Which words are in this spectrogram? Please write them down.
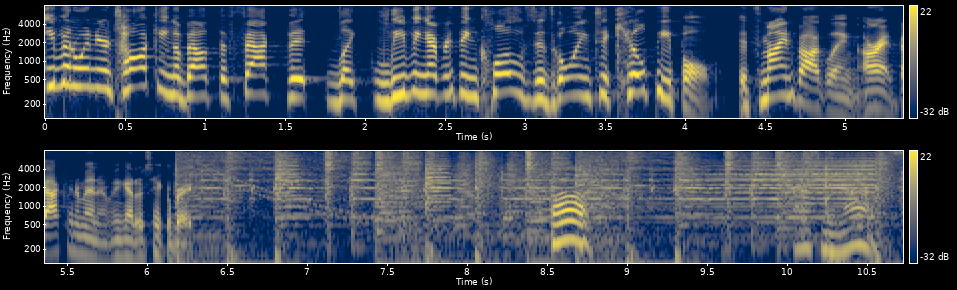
Even when you're talking about the fact that like leaving everything closed is going to kill people, it's mind-boggling. All right, back in a minute. We got to take a break. Oh, drives me nuts.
